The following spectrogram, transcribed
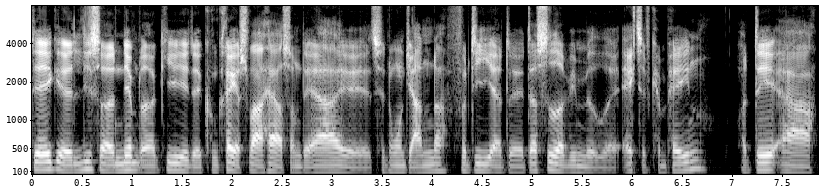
Det er ikke lige så nemt at give et øh, konkret svar her, som det er øh, til nogle af de andre, fordi at øh, der sidder vi med øh, Active Campaign, og det er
